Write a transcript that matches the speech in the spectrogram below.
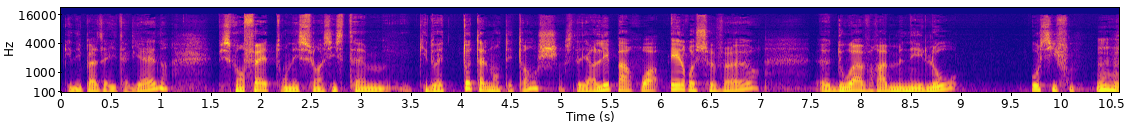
qui n'est pas à l'italienne, puisqu'en fait on est sur un système qui doit être totalement étanche, c'est-à-dire les parois et le receveur doivent ramener l'eau au siphon. Mmh.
